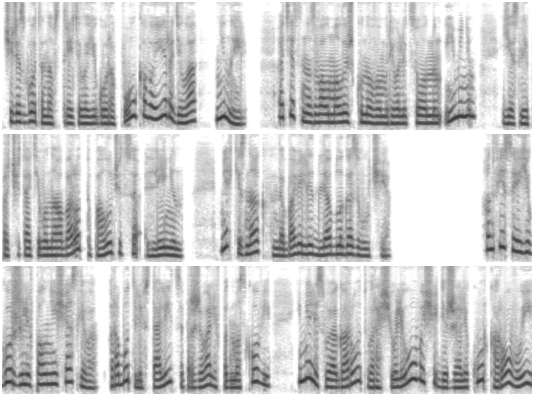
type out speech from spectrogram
Через год она встретила Егора Пулкова и родила Нинель. Отец назвал малышку новым революционным именем. Если прочитать его наоборот, то получится «Ленин». Мягкий знак добавили для благозвучия. Анфиса и Егор жили вполне счастливо, работали в столице, проживали в Подмосковье, имели свой огород, выращивали овощи, держали кур, корову и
